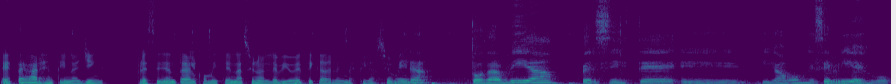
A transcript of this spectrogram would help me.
Esta es Argentina Jing, presidenta del Comité Nacional de Bioética de la Investigación. Mira, todavía persiste, eh, digamos, ese riesgo,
